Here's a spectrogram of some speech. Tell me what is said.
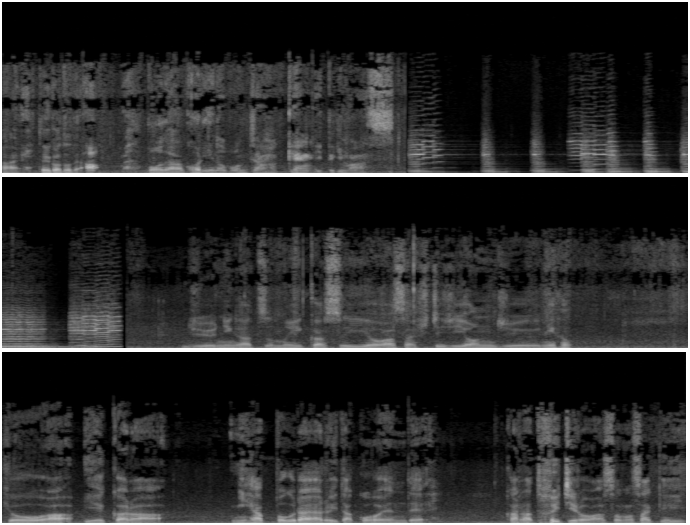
はい。ということであボーダーコリーのボンちゃん発見行ってきます。12月6日水曜朝7時42分。今日は家から200歩ぐらい歩いた公園で唐戸一郎はその先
